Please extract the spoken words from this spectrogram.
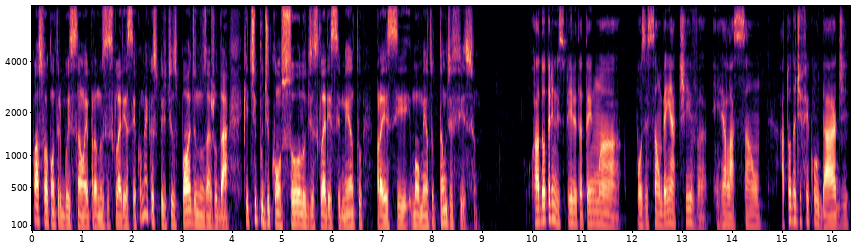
Qual a sua contribuição aí para nos esclarecer? Como é que o Espiritismo pode nos ajudar? Que tipo de consolo, de esclarecimento para esse momento tão difícil? A doutrina espírita tem uma posição bem ativa em relação a toda dificuldade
